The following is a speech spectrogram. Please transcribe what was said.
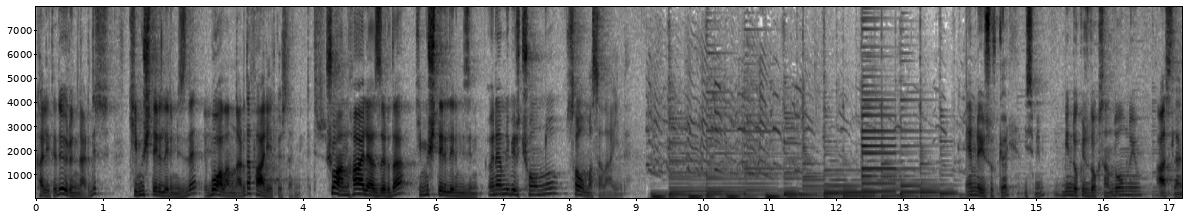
kalitede ürünlerdir ki müşterilerimiz de bu alanlarda faaliyet göstermektedir. Şu an hali hazırda ki müşterilerimizin önemli bir çoğunluğu savunma sanayinde. Emre Yusuf Göl ismim. 1990 doğumluyum. Aslen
